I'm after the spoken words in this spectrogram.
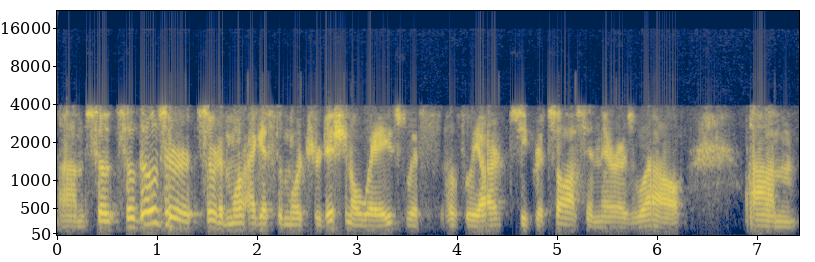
Um, so, so those are sort of more, I guess, the more traditional ways, with hopefully our secret sauce in there as well. Um,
